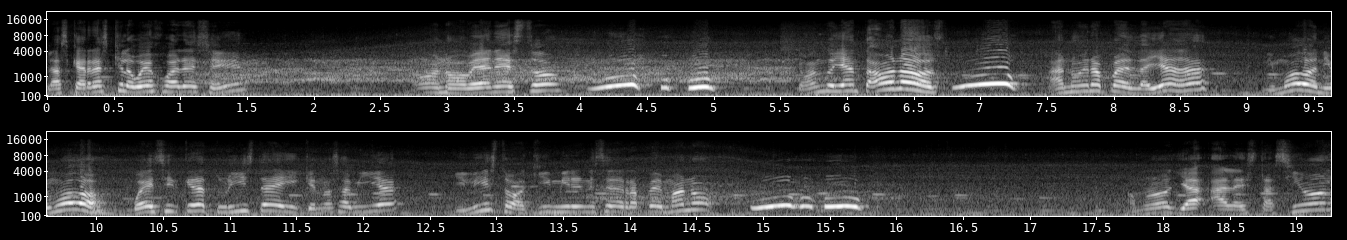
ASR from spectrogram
las carreras que lo voy a jugar ese, ¿eh? Oh, no, vean esto. Uh, uh, uh. Tomando llanta, vámonos. Uh. Ah, no era para la Ni modo, ni modo. Voy a decir que era turista y que no sabía. Y listo, aquí miren ese derrape de mano. Uh, Vámonos ya a la estación.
